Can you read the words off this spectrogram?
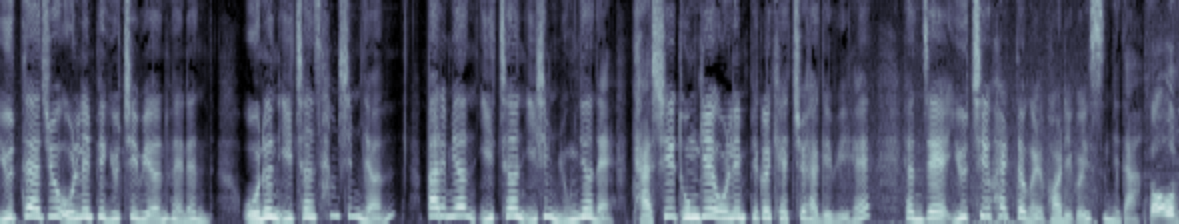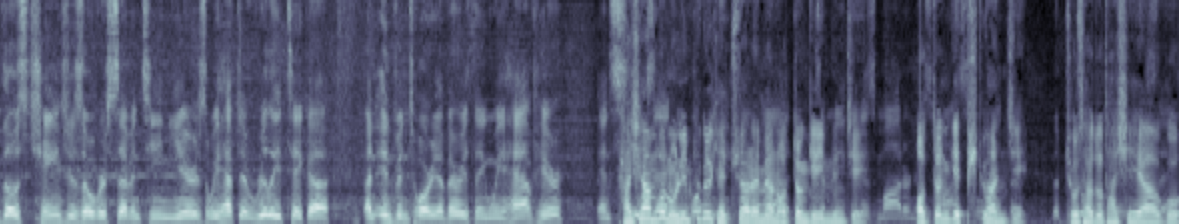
유타주 올림픽 유치위원회는 오는 2030년 빠르면 2026년에 다시 동계 올림픽을 개최하기 위해 현재 유치 활동을 벌이고 있습니다. With all of those changes over 17 years, we have to really take a, an inventory of everything we have here. 다시 한번 올림픽을 개최하려면 어떤 게 있는지, 어떤 게 필요한지, 조사도 다시 해야 하고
